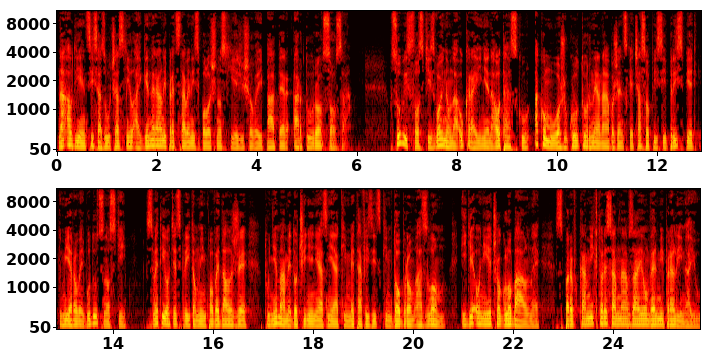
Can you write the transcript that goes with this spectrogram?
Na audiencii sa zúčastnil aj generálny predstavený spoločnosti Ježišovej páter Arturo Sosa. V súvislosti s vojnou na Ukrajine na otázku, ako môžu kultúrne a náboženské časopisy prispieť k mierovej budúcnosti, Svetý Otec prítomným povedal, že tu nemáme dočinenia s nejakým metafyzickým dobrom a zlom. Ide o niečo globálne, s prvkami, ktoré sa navzájom veľmi prelínajú.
